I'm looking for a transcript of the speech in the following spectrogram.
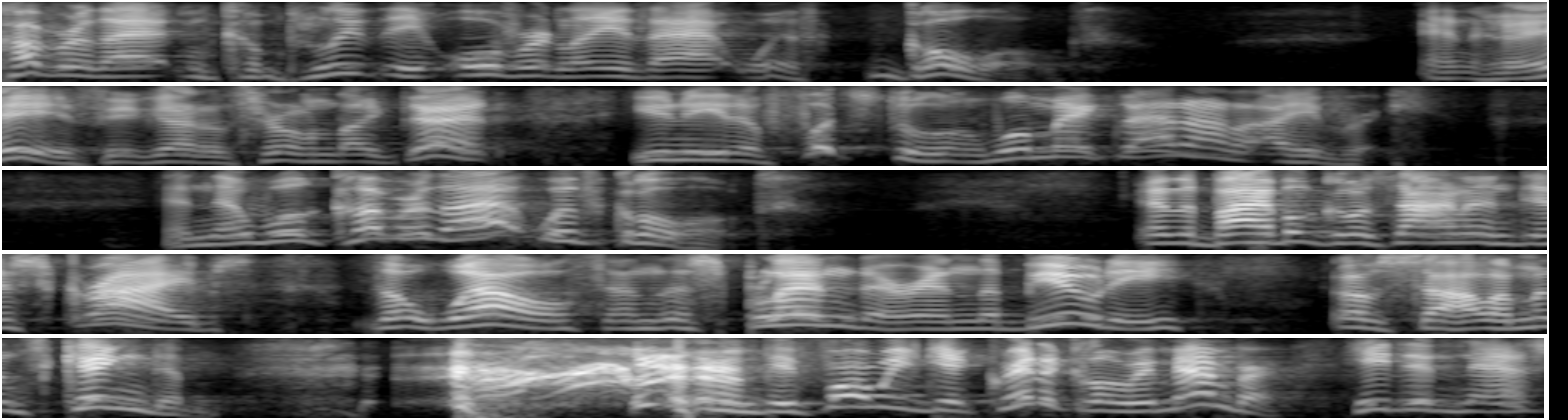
cover that and completely overlay that with gold. And hey, if you got a throne like that, you need a footstool, and we'll make that out of ivory. And then we'll cover that with gold. And the Bible goes on and describes the wealth and the splendor and the beauty of Solomon's kingdom. Before we get critical, remember, he didn't ask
